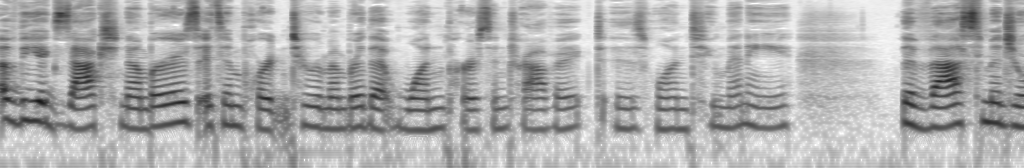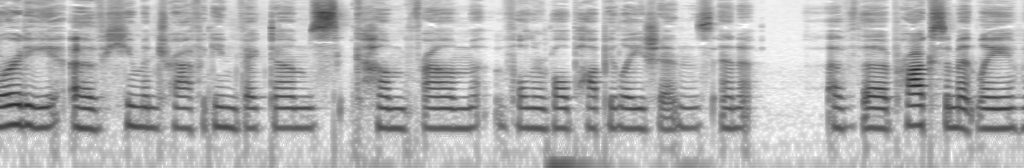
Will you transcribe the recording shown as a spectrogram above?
of the exact numbers, it's important to remember that one person trafficked is one too many. The vast majority of human trafficking victims come from vulnerable populations, and of the approximately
